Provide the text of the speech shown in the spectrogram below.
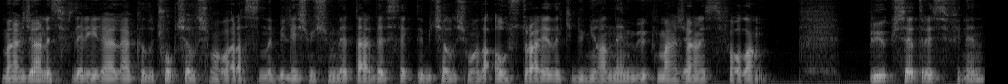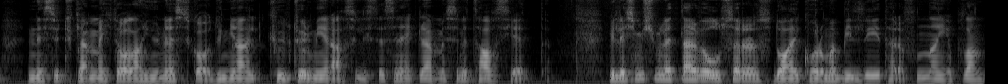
Mercan resifleri ile alakalı çok çalışma var aslında. Birleşmiş Milletler destekli bir çalışmada Avustralya'daki dünyanın en büyük mercan resifi olan Büyük Set Resifi'nin nesli tükenmekte olan UNESCO Dünya Kültür Mirası listesine eklenmesini tavsiye etti. Birleşmiş Milletler ve Uluslararası Doğayı Koruma Birliği tarafından yapılan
